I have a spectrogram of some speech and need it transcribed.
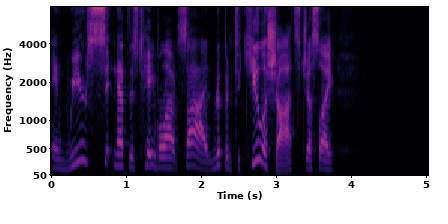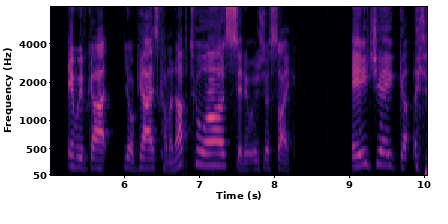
And we're sitting at this table outside, ripping tequila shots, just like and we've got you know guys coming up to us, and it was just like AJ got.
